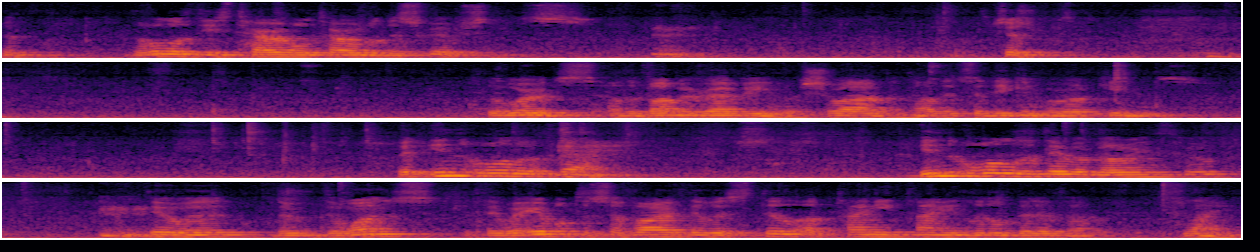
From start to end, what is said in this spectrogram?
But all of these terrible, terrible descriptions, just the words of the Baba Rebbe and Schwab and other tzaddikim wrote But in all of that, in all that they were going through, there were the, the ones that they were able to survive, there was still a tiny, tiny little bit of a flame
